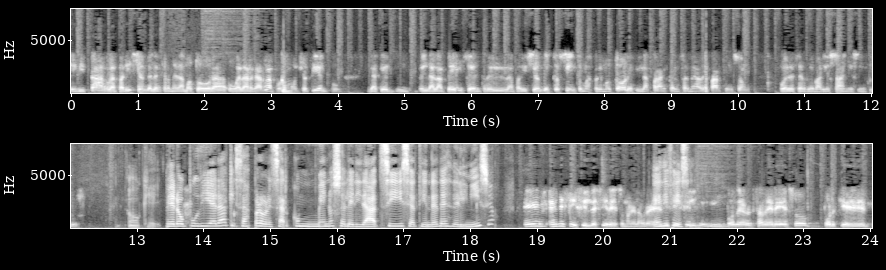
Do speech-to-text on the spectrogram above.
evitar la aparición de la enfermedad motora o alargarla por mucho tiempo, ya que mm, la latencia entre la aparición de estos síntomas premotores y la franca enfermedad de Parkinson puede ser de varios años incluso. Ok, pero pudiera quizás progresar con menos celeridad si se atiende desde el inicio. Es, es difícil decir eso, María Laura. Es, difícil, mm. poder saber eso porque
